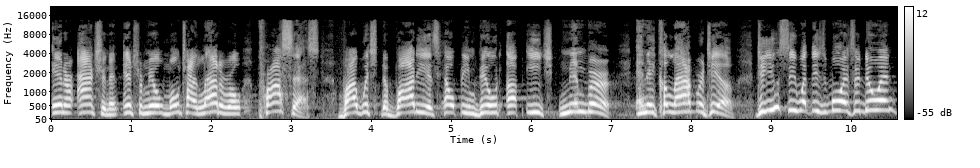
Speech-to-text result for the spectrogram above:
interaction, an intramural multilateral process by which the body is helping build up each member in a collaborative. Do you see what these boys are doing?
